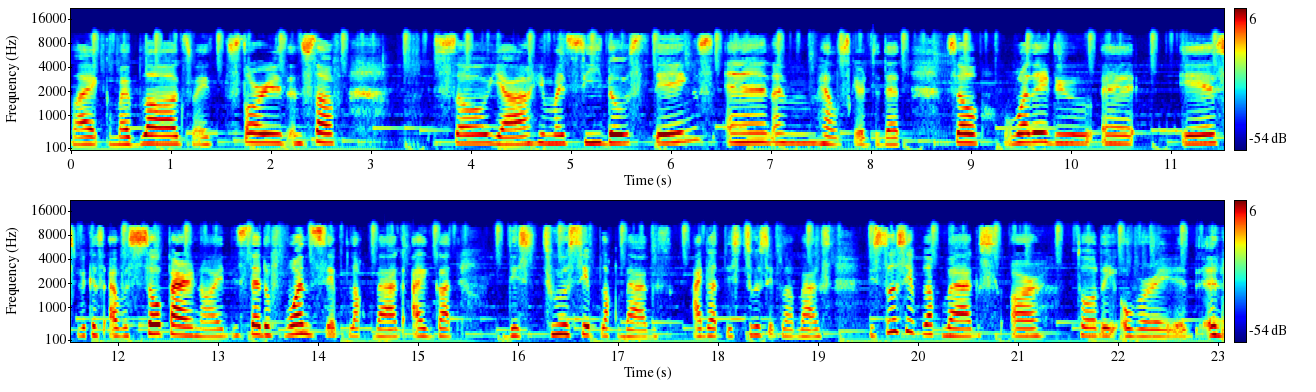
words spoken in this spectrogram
Like my blogs, my stories and stuff. So yeah, he might see those things and I'm hell scared to death. So what I do uh, is because I was so paranoid. Instead of one Ziploc bag, I got these two Ziploc bags. I got these two Ziploc bags. These two Ziploc bags are totally overrated. And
